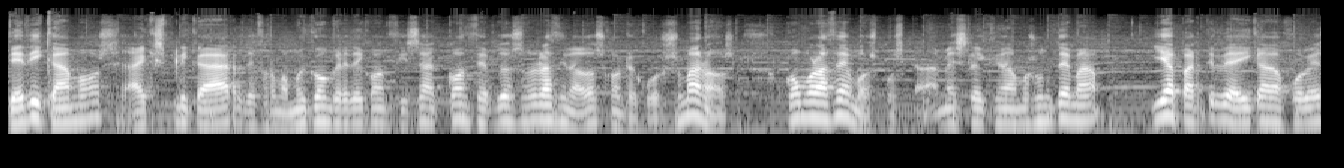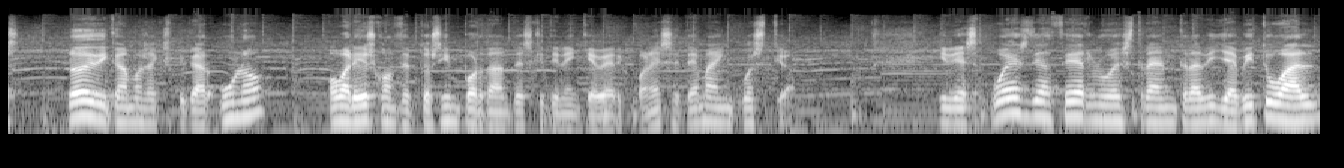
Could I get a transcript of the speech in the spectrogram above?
dedicamos a explicar de forma muy concreta y concisa conceptos relacionados con recursos humanos. ¿Cómo lo hacemos? Pues cada mes seleccionamos un tema y a partir de ahí cada jueves lo dedicamos a explicar uno o varios conceptos importantes que tienen que ver con ese tema en cuestión. Y después de hacer nuestra entradilla habitual,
